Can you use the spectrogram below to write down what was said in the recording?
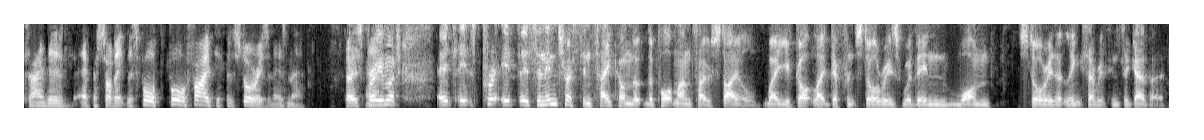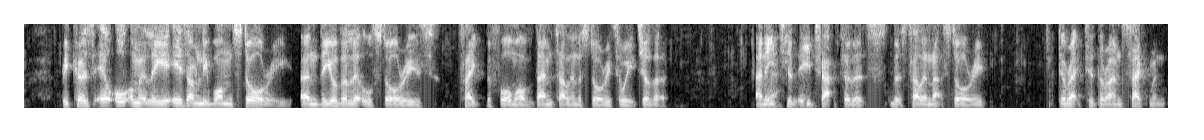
kind of episodic. There's four, four or five different stories in it, isn't there? So it's pretty Um, much it's it's pretty it, it's an interesting take on the the portmanteau style, where you've got like different stories within one story that links everything together. Because it, ultimately, it is only one story, and the other little stories take the form of them telling a story to each other, and Yeah. each each actor that's that's telling that story directed their own segment.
